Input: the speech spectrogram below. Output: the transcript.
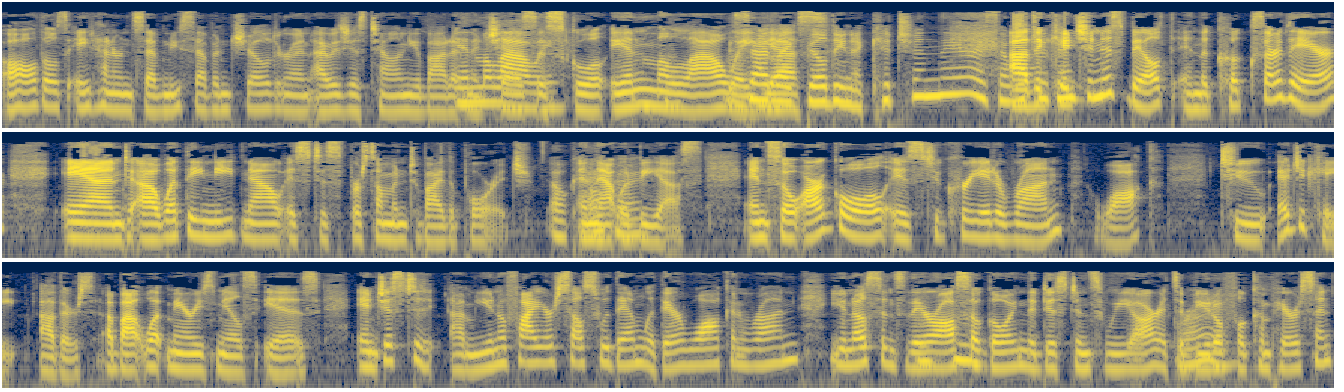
all those 877 children. I was just telling you about it in, In the Malawi. Chesa school in Malawi. Is that yes. like building a kitchen there? Is that Uh, the you're thinking? kitchen is built and the cooks are there, and uh, what they need now is to for someone to buy the porridge, Okay. and that Okay. would be us. And so our goal is to create a run, walk, to educate others about what Mary's Meals is, and just to um, unify ourselves with them with their walk and run. You know, since they're also going the distance we are, it's a Right. beautiful comparison.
